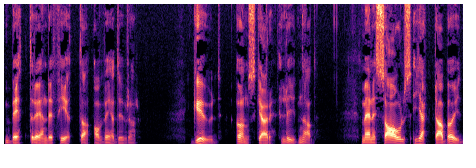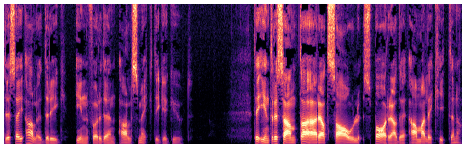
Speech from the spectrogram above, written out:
bättre än det feta av vädurar. Gud önskar lydnad men Sauls hjärta böjde sig aldrig inför den allsmäktige Gud. Det intressanta är att Saul sparade amalekiterna.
